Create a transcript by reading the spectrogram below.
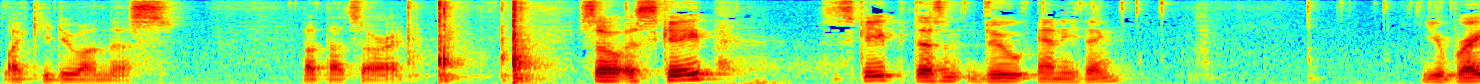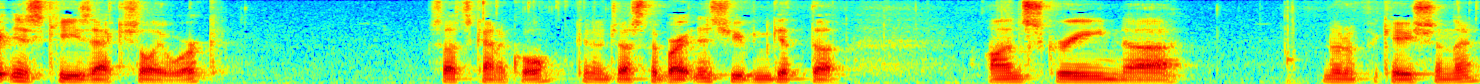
like you do on this, but that's alright. So, escape. Escape doesn't do anything. Your brightness keys actually work, so that's kind of cool. You can adjust the brightness. You can get the on-screen uh, notification there,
